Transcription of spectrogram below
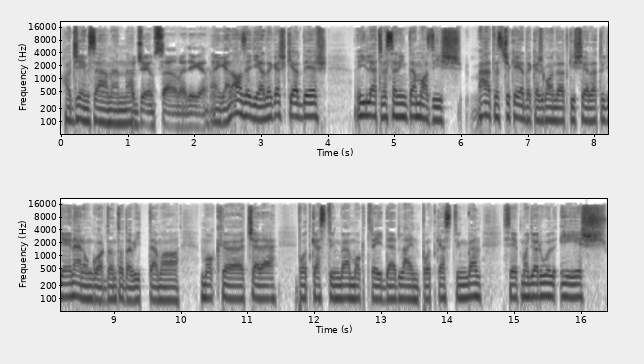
ha James elmenne. Ha James elmegy, igen. Igen, az egy érdekes kérdés illetve szerintem az is, hát ez csak érdekes gondolatkísérlet, ugye én Aaron Gordont oda vittem a mock csere podcastünkben, mock trade deadline podcastünkben, szép magyarul, és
